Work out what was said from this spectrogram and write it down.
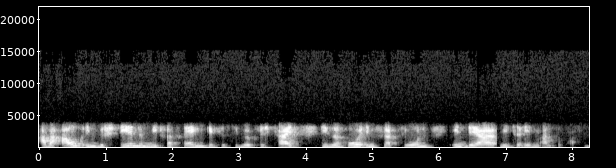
Aber auch in bestehenden Mietverträgen gibt es die Möglichkeit, diese hohe Inflation in der Miete eben anzupassen.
